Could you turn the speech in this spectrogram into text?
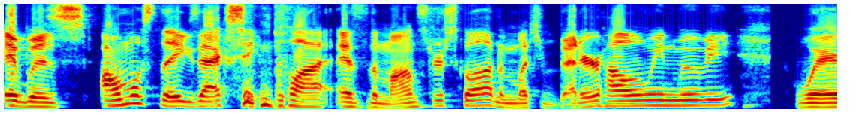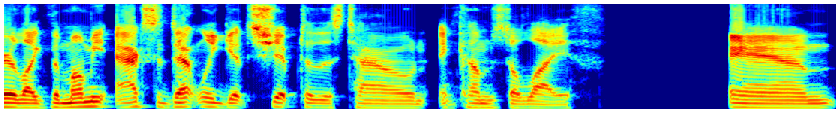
it was almost the exact same plot as the Monster Squad, a much better Halloween movie, where like the mummy accidentally gets shipped to this town and comes to life. and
